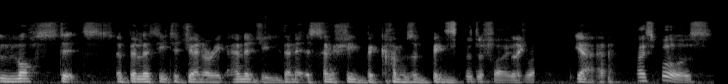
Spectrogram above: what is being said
lost its ability to generate energy, then it essentially becomes a big solidified. like- right. yeah. I suppose.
